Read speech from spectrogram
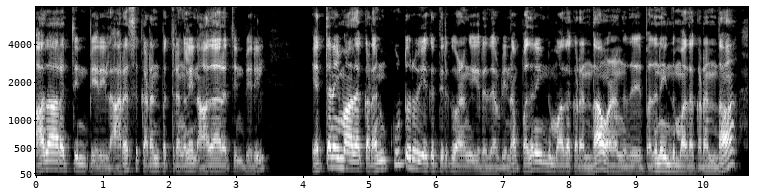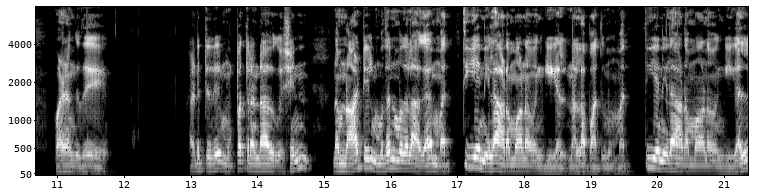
ஆதாரத்தின் பேரில் அரசு கடன் பத்திரங்களின் ஆதாரத்தின் பேரில் எத்தனை மாத கடன் கூட்டுறவு இயக்கத்திற்கு வழங்குகிறது அப்படின்னா பதினைந்து மாத கடன் தான் வழங்குது. பதினைந்து மாத கடன் தான் வழங்குது. அடுத்தது முப்பத்தி ரெண்டாவது கொஷின் நம் நாட்டில் முதன் முதலாக மத்திய நில அடமான வங்கிகள் நல்லா பார்த்துக்கணும். மத்திய நில அடமான வங்கிகள்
